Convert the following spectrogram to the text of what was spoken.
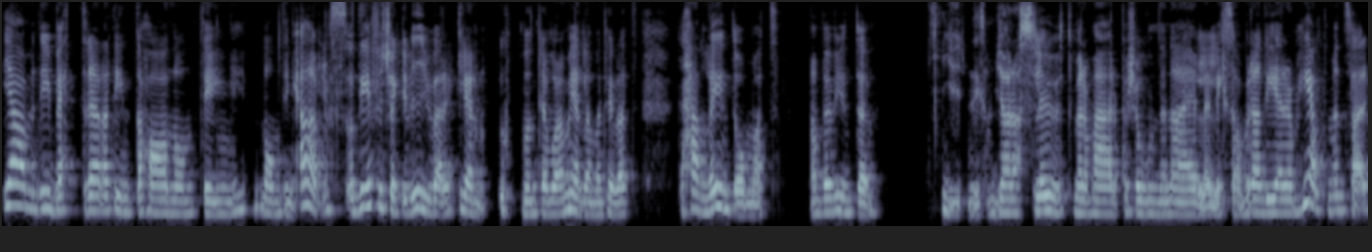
Ja men det är ju bättre än att inte ha någonting, någonting alls och det försöker vi ju verkligen uppmuntra våra medlemmar till att det handlar ju inte om att man behöver ju inte liksom göra slut med de här personerna eller liksom radera dem helt men så här,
